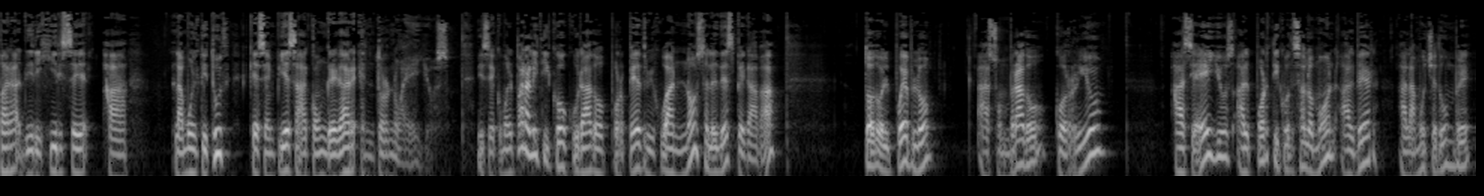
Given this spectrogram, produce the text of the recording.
para dirigirse a la multitud que se empieza a congregar en torno a ellos. Dice, como el paralítico curado por Pedro y Juan no se le despegaba, todo el pueblo, asombrado, corrió hacia ellos al pórtico de Salomón al ver a la muchedumbre.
